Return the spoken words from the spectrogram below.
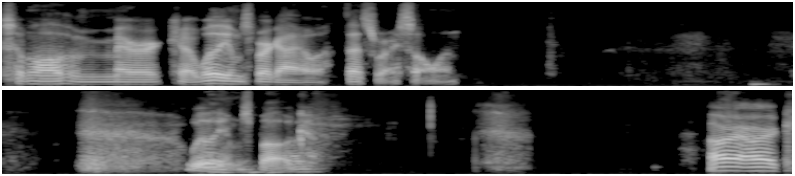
to Mall of America, Williamsburg, Iowa. That's where I saw one. Williamsburg. All right, Ark.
